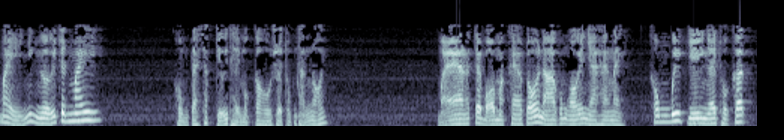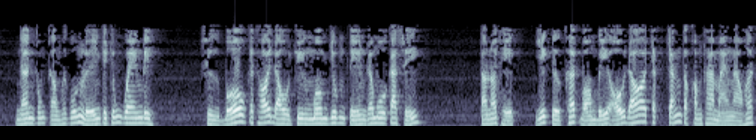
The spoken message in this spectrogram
Mày như người trên mây. Hùng tay sắc chửi thề một câu rồi thủng thẳng nói. Mẹ, cái bộ mặt heo tối nào cũng ngồi ở nhà hàng này, không biết gì nghệ thuật hết, nên cũng cần phải huấn luyện cho chúng quen đi. Sư bố cái thói đầu chuyên môn dung tiền ra mua ca sĩ. Tao nói thiệt, giết được hết bọn bị ổi đó chắc chắn tao không tha mạng nào hết,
